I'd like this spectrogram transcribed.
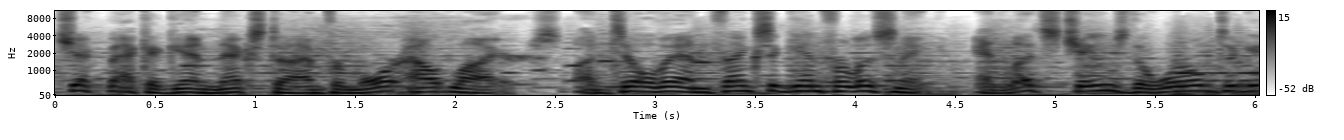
Check back again next time for more Outliers. Until then, thanks again for listening, and let's change the world together.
